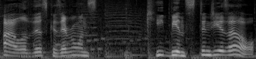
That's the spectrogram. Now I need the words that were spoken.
file of this because everyone's keep being stingy as hell,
